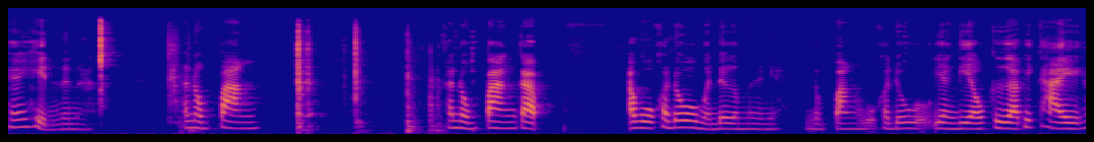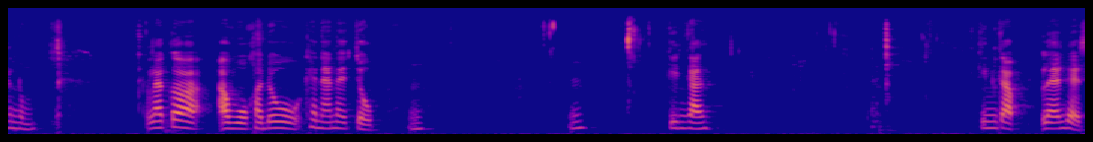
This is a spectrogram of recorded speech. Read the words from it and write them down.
ให้เห็นน่ะนะขนมปัง ขนมปังกับอะโวคาโดเหมือนเดิมเลยเนี่ยขนมปังอะโวคาโดอย่างเดียวเกลือพริกไทยขนม แล้วก็อะโวคาโดแค่นั้นแหละจบกินกัน กินกับแลนเดส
